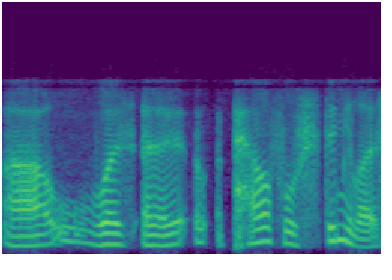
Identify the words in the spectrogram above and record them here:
uh, was a, a powerful stimulus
